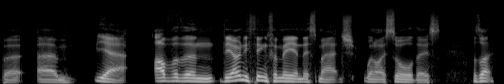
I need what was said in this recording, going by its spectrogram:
But um, yeah, other than the only thing for me in this match when I saw this, I was like,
